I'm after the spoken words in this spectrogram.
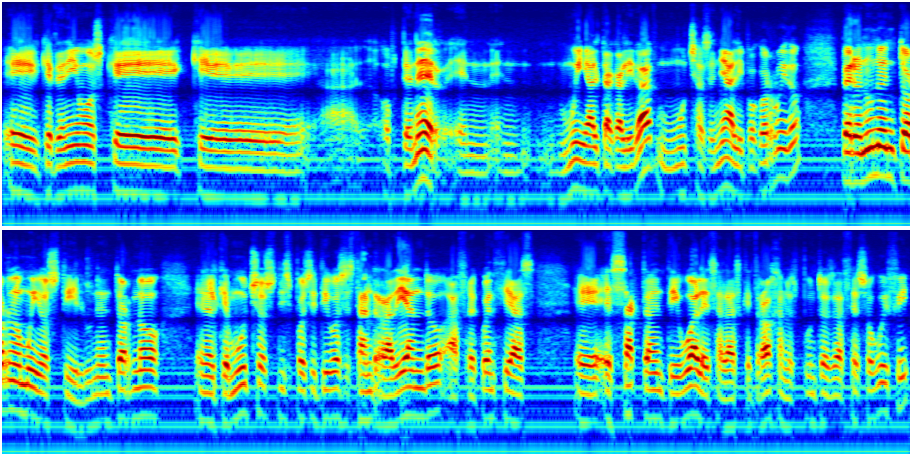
eh, que teníamos que, que ah, obtener en, muy alta calidad, mucha señal y poco ruido, pero en un entorno muy hostil, un entorno en el que muchos dispositivos están radiando a frecuencias eh, exactamente iguales a las que trabajan los puntos de acceso Wi-Fi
